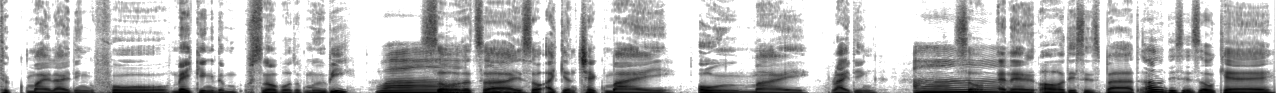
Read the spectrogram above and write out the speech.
took my riding for making the m- snowboard movie. Wow. so that's why Mm. so I can check my own my riding. Ah. So and then oh this is bad. Oh this is okay.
